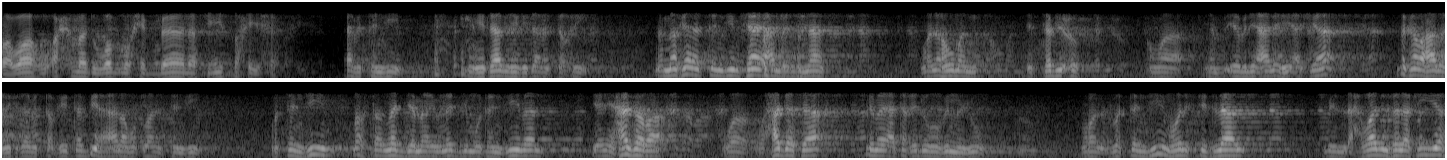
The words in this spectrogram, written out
رواه أحمد وابن حبان في صحيحه. كتاب التنجيم من كتابه كتاب التوحيد. لما كان التنجيم شائعا بين الناس وله من يتبعه ويبني عليه أشياء ذكر هذا في كتاب التوحيد تنبيها على بطلان التنجيم والتنجيم مصدر نجم ينجم تنجيما يعني حذر وحدث بما يعتقده في النجوم. والتنجيم هو الاستدلال بالأحوال الفلكية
